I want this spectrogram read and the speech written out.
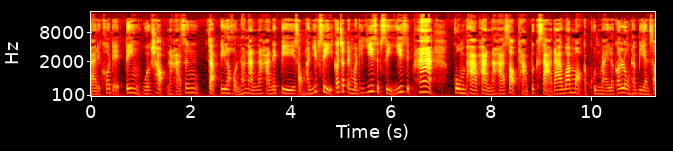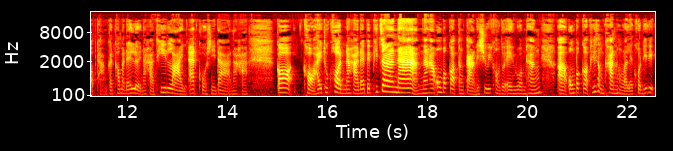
Radical Dating Workshop นะคะ ซึ่งจัดปีละหนเท่านั้นนะคะ ในปี 2024 ก็จะเป็นวันที่ 24-25กุมภาพันธ์นะคะ สอบถามปรึกษาได้ว่าเหมาะกับคุณไหม แล้วก็ลงทะเบียนสอบถามกันเข้ามาได้เลยนะคะ ที่ Line แอดโคชนิดานะคะ ก็ขอให้ทุกคนนะคะ ได้ไปพิจารณานะคะ องค์ประกอบต่างๆ ในชีวิตของตัวเองรวมทั้งอองค์ประกอบที่สำคัญของหลายๆคนที่ติด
